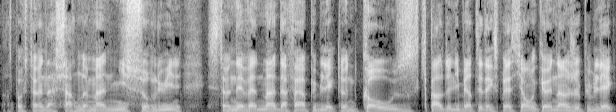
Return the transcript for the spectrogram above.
je pense pas que c'est un acharnement ni sur lui. C'est un événement d'affaires publiques, là, une cause qui parle de liberté d'expression, qui a un enjeu public,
